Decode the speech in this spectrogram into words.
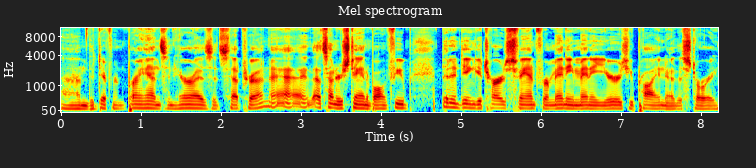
um, the different brands and eras, etc. And eh, that's understandable. If you've been a Dean Guitars fan for many, many years, you probably know the story.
